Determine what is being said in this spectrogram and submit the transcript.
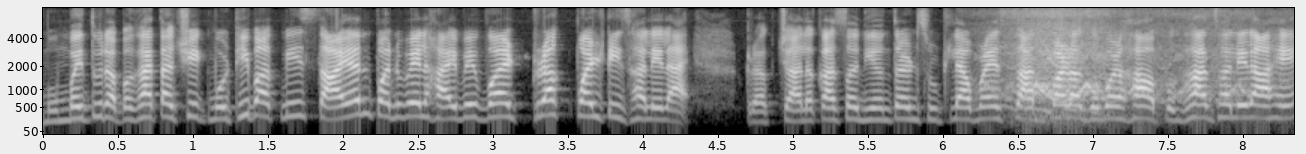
मुंबईतून अपघाताची एक मोठी बातमी सायन पनवेल हायवेवर ट्रक पलटी झालेला आहे. ट्रक चालकाचं नियंत्रण सुटल्यामुळे सातपाडाजवळ हा अपघात झालेला आहे.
